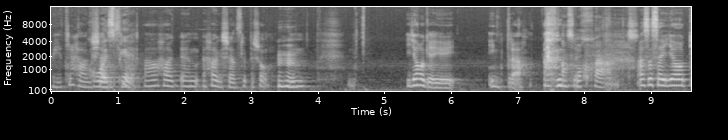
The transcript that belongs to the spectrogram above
vad heter det, högkänslig? HSP. Ja, hög, en högkänslig person. Mhm. Mm. Jag är ju inte det. alltså vad skönt. Alltså så här, jag,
